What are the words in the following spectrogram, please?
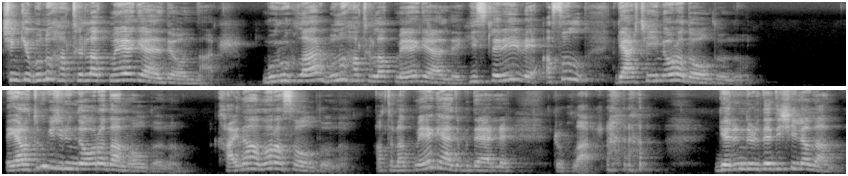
Çünkü bunu hatırlatmaya geldi onlar. Bu ruhlar bunu hatırlatmaya geldi. Hisleri ve asıl gerçeğin orada olduğunu ve yaratım gücünün de oradan olduğunu, kaynağın orası olduğunu hatırlatmaya geldi bu değerli ruhlar. görünürde dişil olan,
